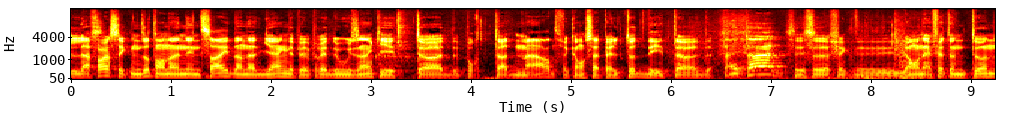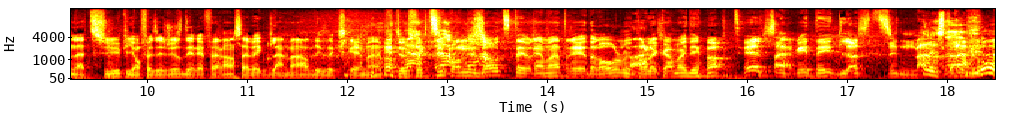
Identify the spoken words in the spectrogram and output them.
l'affaire, c'est que nous autres, on a un inside dans notre gang depuis à peu près 12 ans qui est Todd pour Todd Marde. Fait qu'on s'appelle tous des Todd. Hey, Todd! C'est ça. Fait que euh, là, on a fait une tune là-dessus, puis on faisait juste des références avec de la marde, des excréments, puis tout. Fait que, tu sais, pour nous autres, c'était vraiment très drôle, mais pour le commun des mortels, ça aurait été de l'hostie de mais marde. c'était un gros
